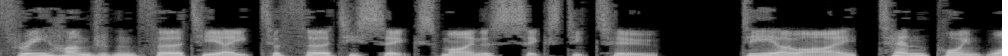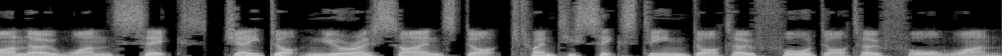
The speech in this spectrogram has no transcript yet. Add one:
338 to 36-62. DOI 10.1016 j.neuroscience.2016.04.041.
